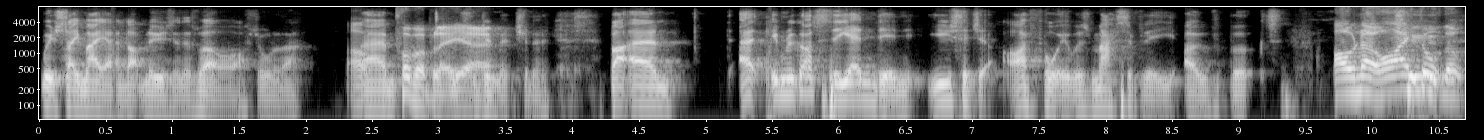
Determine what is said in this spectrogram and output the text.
which they may end up losing as well after all of that. Oh, um, probably, yeah. But um, in regards to the ending, you said I thought it was massively overbooked. Oh no, I two, thought that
